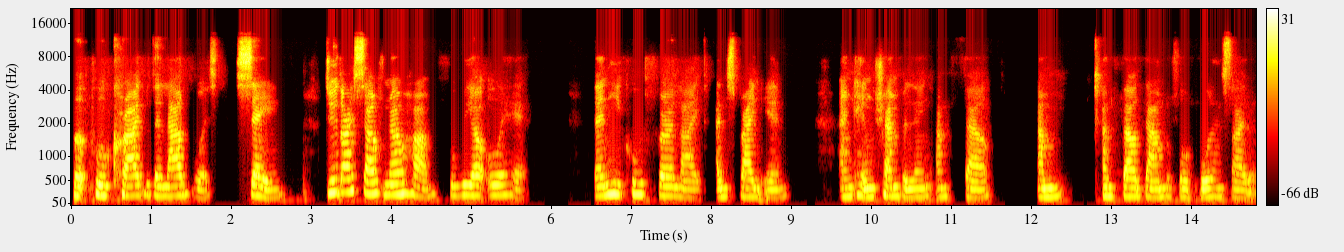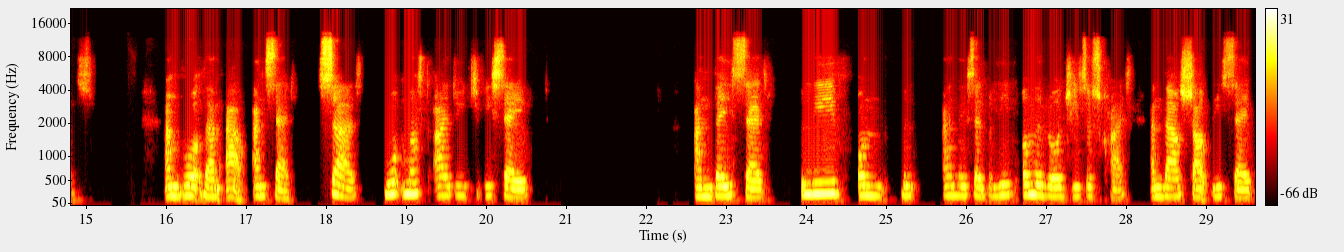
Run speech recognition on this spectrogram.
But Paul cried with a loud voice, saying, do thyself no harm, for we are all here. Then he called for a light and sprang in, and came trembling and fell, and, and fell down before Paul and Silas, and brought them out and said, Sirs, what must I do to be saved? And they said, Believe on and they said, Believe on the Lord Jesus Christ, and thou shalt be saved,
